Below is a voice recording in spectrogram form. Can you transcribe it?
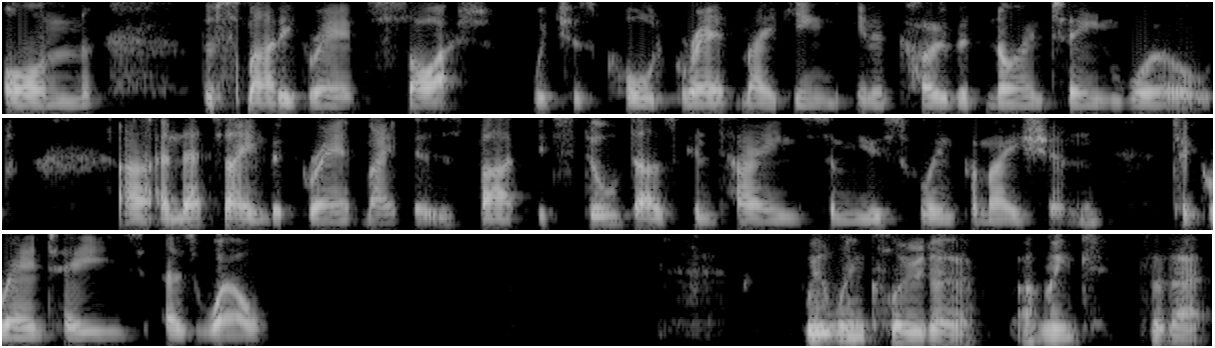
on the Smarty Grants site, which is called Grant Making in a COVID-19 World. Uh, and that's aimed at grant makers, but it still does contain some useful information to grantees as well. We'll include a, a link to that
